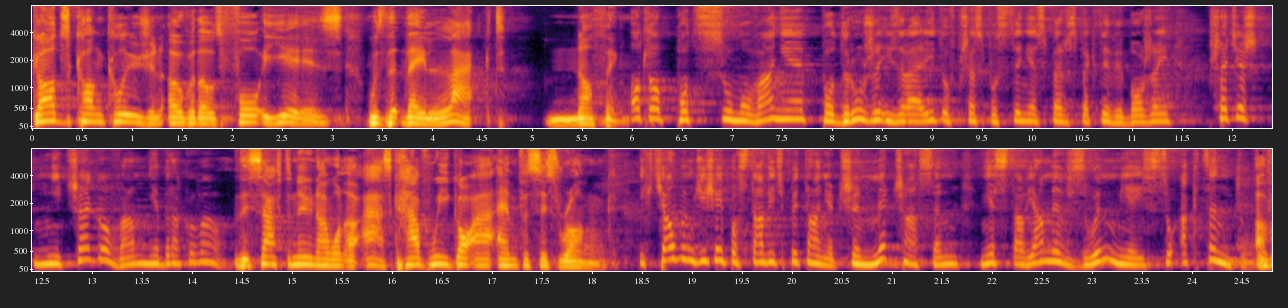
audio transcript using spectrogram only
God's conclusion over those 40 years was that they lacked nothing. Oto podsumowanie podróży Izraelitów przez pustynię z perspektywy Bożej. Przecież niczego Wam nie brakowało. This afternoon, I want to ask have we got our emphasis wrong? I chciałbym dzisiaj postawić pytanie, czy my czasem nie stawiamy w złym miejscu akcentu? Of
